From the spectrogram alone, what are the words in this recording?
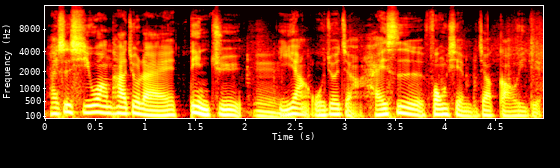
还是希望他就来定居，嗯一样，我就讲还是风险比较高一点。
